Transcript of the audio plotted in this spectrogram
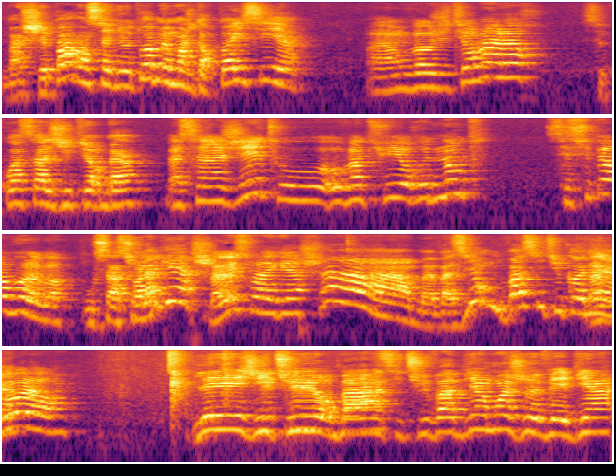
Bah je sais pas, renseigne-toi, mais moi je dors pas ici. Hein. Bah on va au gîte urbain alors C'est quoi ça le gîte urbain? Bah c'est un gîte au, au 28 rue de Nantes. C'est super beau là-bas. Où ça sur la guerche? Bah oui sur la guerche. Ah bah vas-y, on y va si tu connais. Bah hein. go alors. Les gîtes urbains, si tu vas bien, moi je vais bien.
